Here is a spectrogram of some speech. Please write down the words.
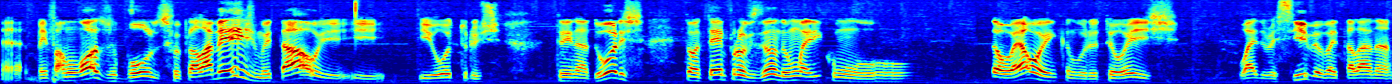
é, bem famosos. O Boulos foi para lá mesmo e tal, e, e, e outros treinadores. Estão até improvisando um ali com o Dowell, hein, Canguru? O teu ex-wide receiver vai estar tá lá na,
